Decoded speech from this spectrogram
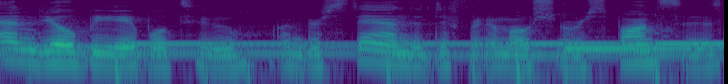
and you'll be able to understand the different emotional responses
